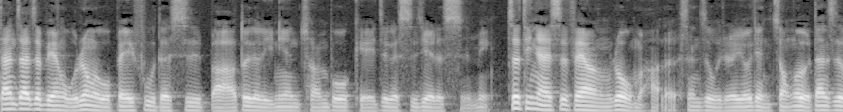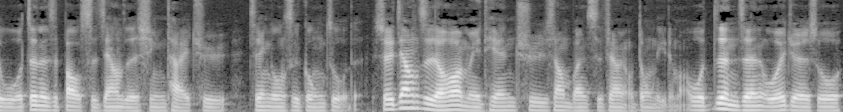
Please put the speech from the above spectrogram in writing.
但在这边，我认为我背负的是把对的理念传播给这个世界的使命。这听起来是非常肉麻的，甚至我觉得有点中二。但是我真的是抱持这样子的心态去这间公司工作的，所以这样子的话，每天去上班是非常有动力的嘛。我认真，我会觉得说，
